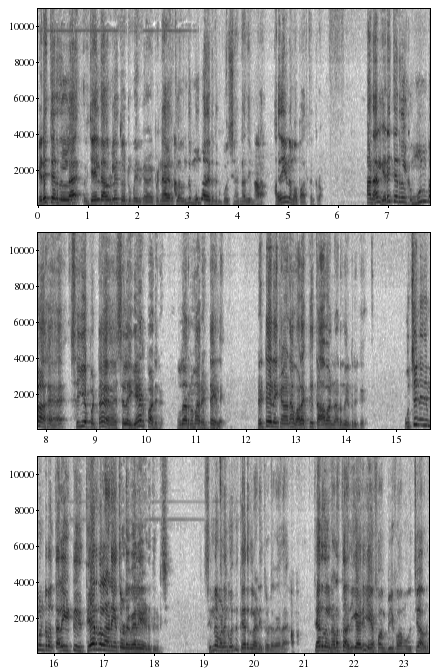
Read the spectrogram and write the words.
இடைத்தேர்தலில் ஜெயலலிதா அவர்களே தோற்று போயிருக்கிறார் பெண்ணாகரத்துல வந்து மூன்றாவது இடத்துக்கு போச்சு அதிமுக. அதையும் நம்ம பார்த்திருக்கிறோம். ஆனால் இடைத்தேர்தலுக்கு முன்பாக செய்யப்பட்ட சில ஏற்பாடுகள். உதாரணமா ரெட்டை இலை. ரெட்டை இலைக்கான வழக்கு தாவா நடந்துகிட்டு இருக்கு. உச்சநீதிமன்றம் தலையிட்டு தேர்தல் ஆணையத்தோட வேலையை எடுத்துக்கிடுச்சு. சின்ன வழக்கு வந்து தேர்தல் ஆணையத்தோட வேலை. தேர்தல் நடத்தும் அதிகாரி ஏ ஃபார்ம் பி ஃபார்ம் வச்சு அவர்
